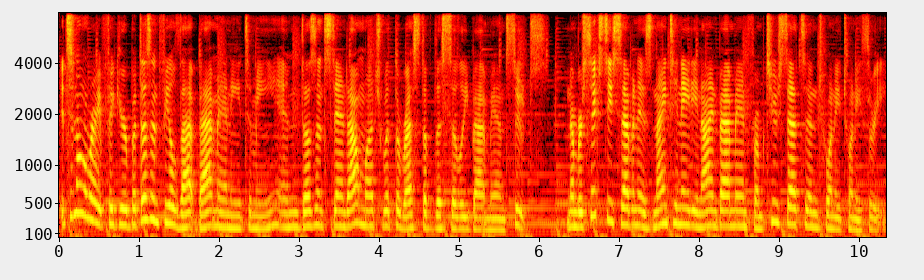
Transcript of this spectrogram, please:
It's an alright figure but doesn't feel that Batman-y to me and doesn't stand out much with the rest of the silly Batman suits. Number 67 is 1989 Batman from two sets in 2023.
